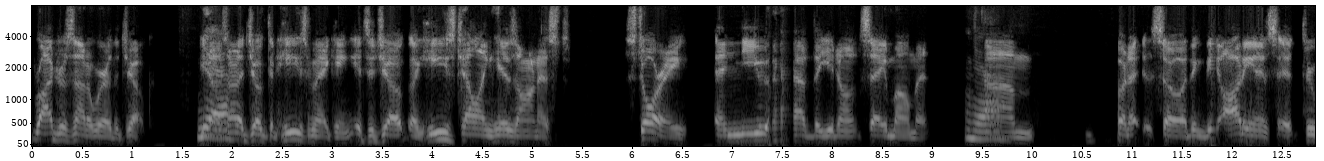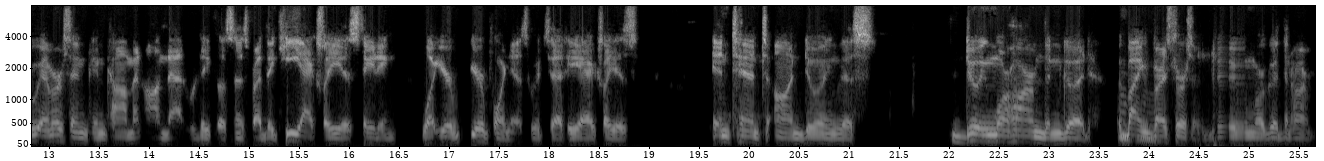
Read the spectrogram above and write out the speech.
Roger's not aware of the joke. You know, yeah it's not a joke that he's making. It's a joke like he's telling his honest story, and you have the you don't say moment. Yeah Um, but so I think the audience it, through Emerson can comment on that ridiculousness. But I think he actually is stating what your your point is, which that he actually is intent on doing this, doing more harm than good, by Mhm. vice versa, doing more good than harm.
